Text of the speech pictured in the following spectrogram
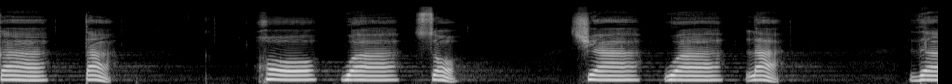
ka ta ho wa so sha wa la the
